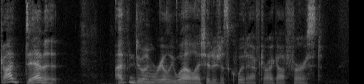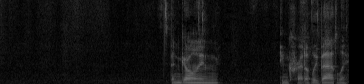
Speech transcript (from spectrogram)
God damn it. I've been doing really well. I should have just quit after I got first. It's been going incredibly badly.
